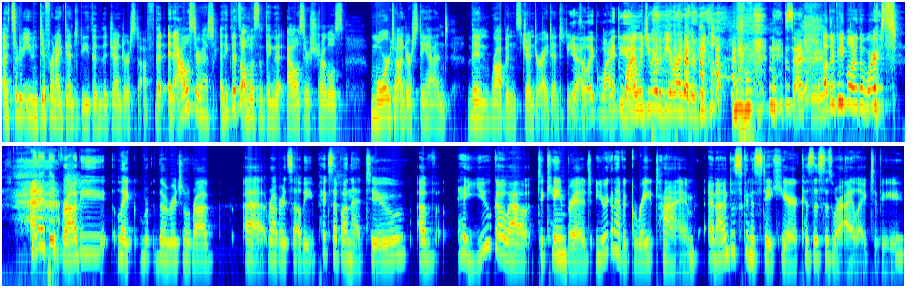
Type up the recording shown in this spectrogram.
a, sort of even different identity than the gender stuff. That and Alistair has. I think that's almost the thing that Alistair struggles more to understand than Robin's gender identity. Yeah, like, like, why do why would you want to be around other people? exactly. other people are the worst. And I think Robbie, like the original Rob, uh, Robert Selby, picks up on that too. Of hey, you go out to Cambridge, you're gonna have a great time, and I'm just gonna stay here because this is where I like to be.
